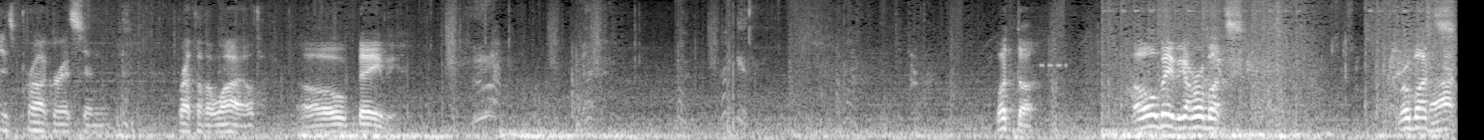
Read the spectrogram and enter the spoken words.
his progress in Breath of the Wild. Oh, baby. What the? Oh, baby, we got robots. Robots. Not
